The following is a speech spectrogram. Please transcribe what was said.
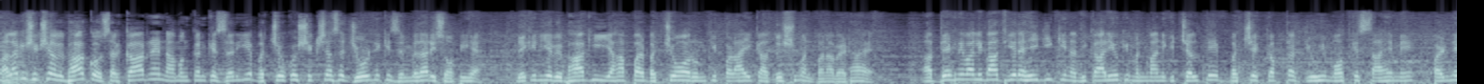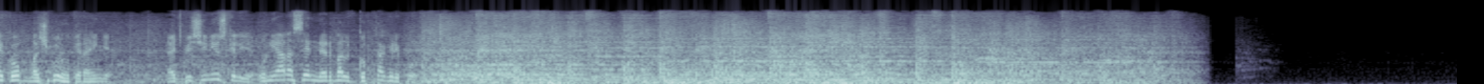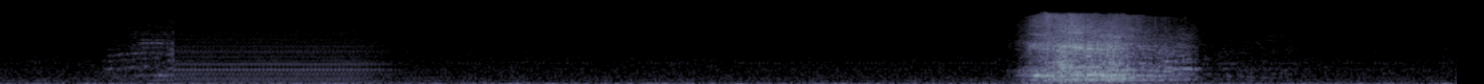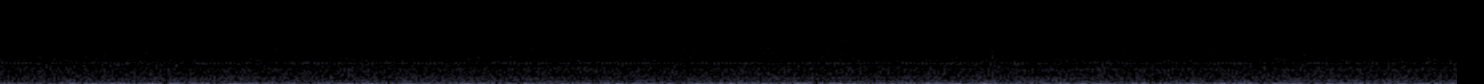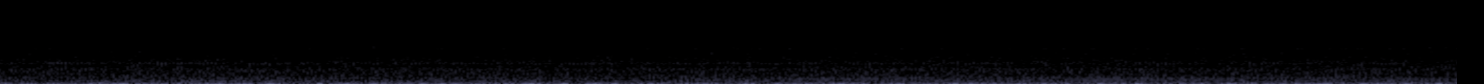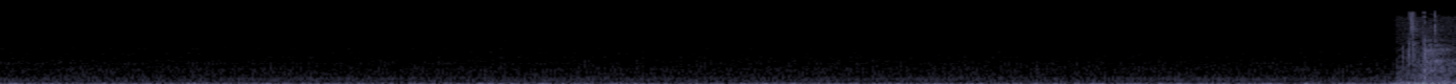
हालाँकि शिक्षा विभाग को सरकार ने नामांकन के ज़रिए बच्चों को शिक्षा से जोड़ने की ज़िम्मेदारी सौंपी है, लेकिन ये विभाग ही यहाँ पर बच्चों और उनकी पढ़ाई का दुश्मन बना बैठा है। अब देखने वाली बात ये रहेगी कि इन अधिकारियों की मनमानी के चलते बच्चे कब तक यूँ ही मौत के साहे में पढ़ने को मजबूर होते रहेंगे। एचबीसी न्यूज़ के लिए उनियारा से निर्मल गुप्ता की रिपोर्ट।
